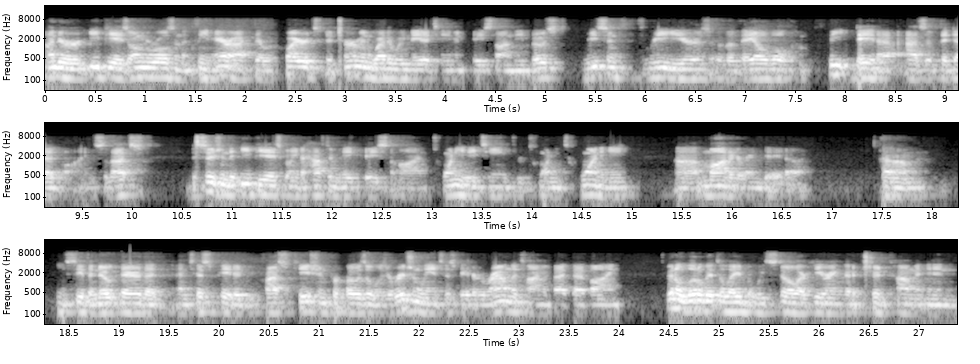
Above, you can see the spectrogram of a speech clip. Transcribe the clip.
under EPA's own rules in the Clean Air Act, they're required to determine whether we made attainment based on the most recent three years of available complete data as of the deadline. So that's a decision that EPA is going to have to make based on 2018 through 2020 uh, monitoring data. Um, you see the note there that anticipated classification proposal was originally anticipated around the time of that deadline. It's been a little bit delayed, but we still are hearing that it should come in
